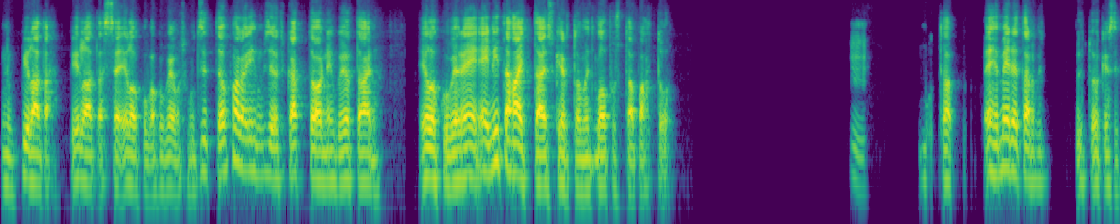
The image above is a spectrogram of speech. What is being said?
niin pilata, pilata se elokuvakokemus, mutta sitten on paljon ihmisiä, jotka katsoo niin kuin jotain elokuvia, ei, ei niitä haittaa, jos kertoo, mitä lopussa tapahtuu. Hmm. Mutta ei meidän tarvitse nyt oikeasti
